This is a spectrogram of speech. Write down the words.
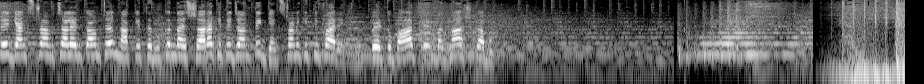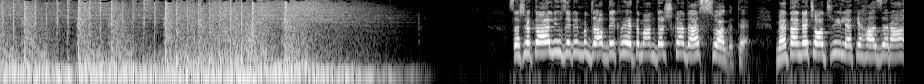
ਤੇ ਗੈਂਗਸਟਰਾਂ ਵਿਚਾਲੇ ਐਨਕਾਊਂਟਰ ਨਾਕੇ ਤੇ ਰੁਕਣ ਦਾ ਇਸ਼ਾਰਾ ਕੀਤੇ ਜਾਣ ਤੇ ਗੈਂਗਸਟਰਾਂ ਨੇ ਕੀਤੀ ਫਾਇਰਿੰਗ ਮੁੱਠਭੇੜ ਤੋਂ ਬਾਅਦ ਤਿੰਨ ਬਦਮਾਸ਼ ਕਾਬੂ। ਸਤਿ ਸ਼੍ਰੀ ਅਕਾਲ ਨਿਊਜ਼ 18 ਪੰਜਾਬ ਦੇਖ ਰਹੇ ਤਮਾਮ ਦਰਸ਼ਕਾਂ ਦਾ ਸਵਾਗਤ ਹੈ। ਮੈਂ ਤਾਨਿਆ ਚੌਧਰੀ ਲੈ ਕੇ ਹਾਜ਼ਰ ਹਾਂ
